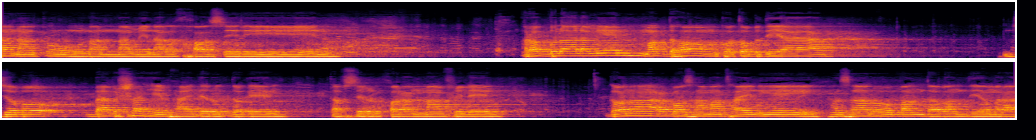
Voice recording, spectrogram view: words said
لنكونن من الخاسرين রব্বুল আলমিন মধ্যম কুতুব দিয়া যুব ব্যবসায়ী ভাইদের উদ্যোগে তাফসিরুল কোরআন মাহফিলে গনার বোঝা মাথায় নিয়ে হাজারো বান্দা বান্দি আমরা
